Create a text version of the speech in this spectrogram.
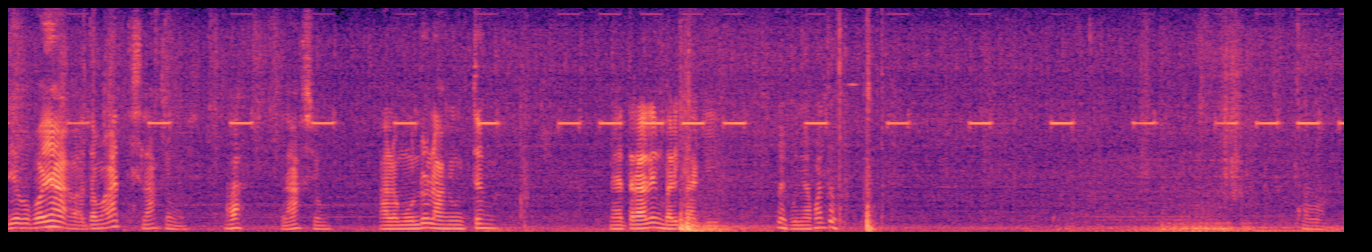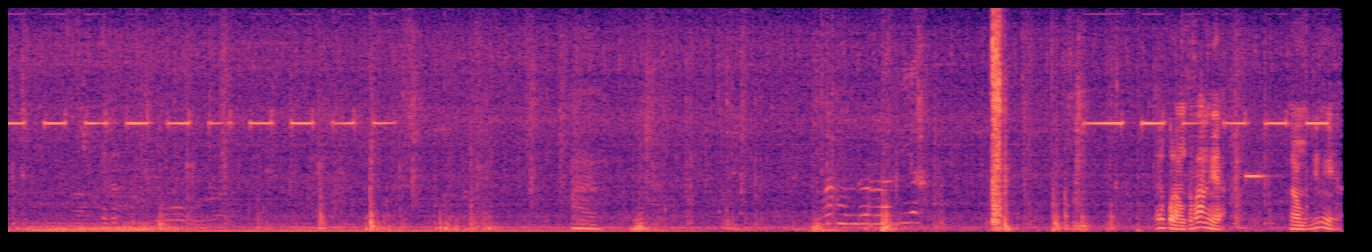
dia pokoknya otomatis langsung Hah? langsung. Kalau mundur langsung ceng. Netralin balik lagi Wih, punya apa tuh? Halo. Mak mundur lagi ya. eh kurang terang ya? Yang begini ya?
